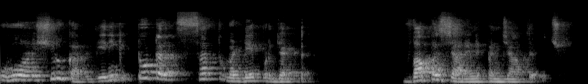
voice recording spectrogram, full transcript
ਉਹ ਹੁਣ ਸ਼ੁਰੂ ਕਰ ਦਿੱਤੀ ਯਾਨੀ ਕਿ ਟੋਟਲ 7 ਵੱਡੇ ਪ੍ਰੋਜੈਕਟ ਵਾਪਸ ਜਾ ਰਹੇ ਨੇ ਪੰਜਾਬ ਦੇ ਵਿੱਚ।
